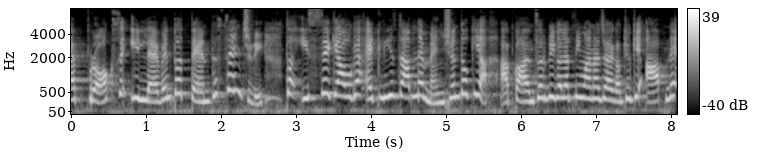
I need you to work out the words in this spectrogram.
अप्रोक्स इलेवेंथ और टेंथ सेंचुरी तो इससे क्या हो गया? एटलीस्ट आपने मैंशन तो किया। आपका आंसर भी गलत नहीं माना जाएगा, क्योंकि आपने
